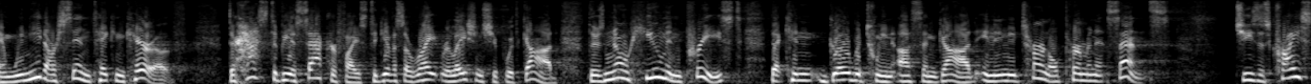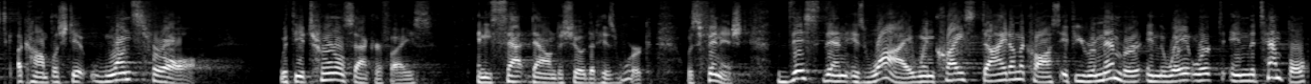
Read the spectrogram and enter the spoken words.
and we need our sin taken care of, there has to be a sacrifice to give us a right relationship with God. There's no human priest that can go between us and God in an eternal, permanent sense. Jesus Christ accomplished it once for all with the eternal sacrifice and he sat down to show that his work was finished. This then is why, when Christ died on the cross, if you remember in the way it worked in the temple,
